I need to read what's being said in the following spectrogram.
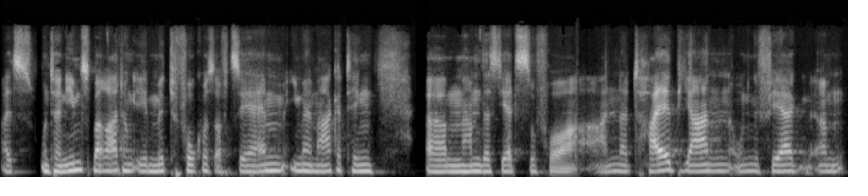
als Unternehmensberatung eben mit Fokus auf CRM, E-Mail-Marketing, ähm, haben das jetzt so vor anderthalb Jahren ungefähr ähm,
